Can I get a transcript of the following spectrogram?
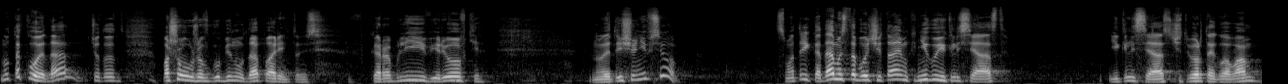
Ну такое, да? Что-то пошел уже в глубину, да, парень? То есть корабли, веревки. Но это еще не все. Смотри, когда мы с тобой читаем книгу Екклесиаст, Екклесиаст, 4 глава,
